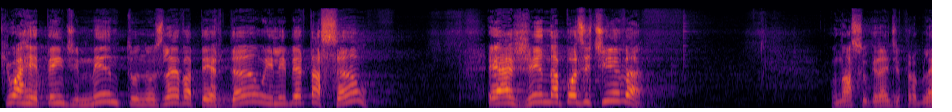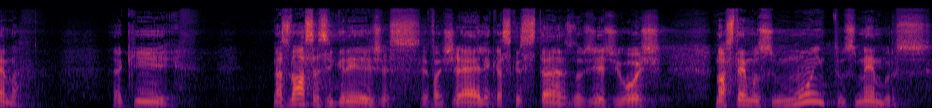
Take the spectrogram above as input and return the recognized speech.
Que o arrependimento nos leva a perdão e libertação. É a agenda positiva. O nosso grande problema é que Nas nossas igrejas evangélicas, cristãs, nos dias de hoje, nós temos muitos membros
